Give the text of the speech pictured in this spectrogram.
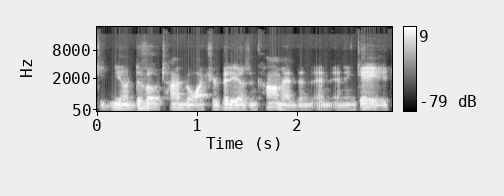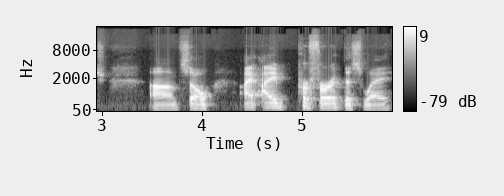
you know devote time to watch your videos and comment and, and, and engage. Um, so I, I prefer it this way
